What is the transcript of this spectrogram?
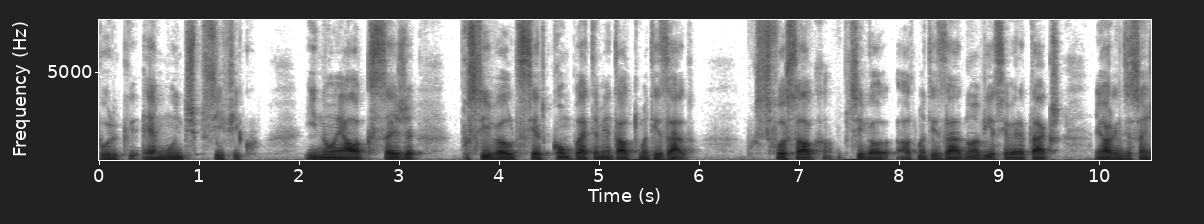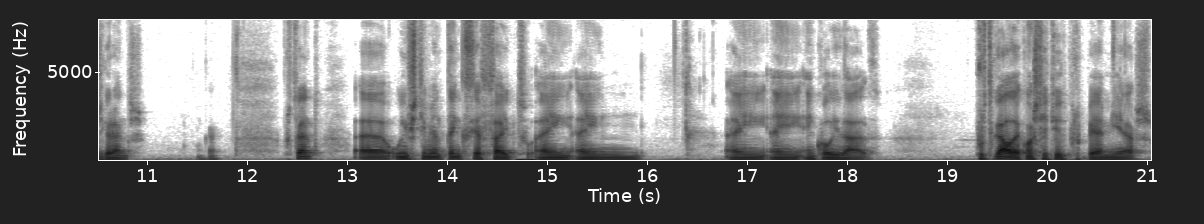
porque é muito específico e não é algo que seja possível de ser completamente automatizado. Porque se fosse algo possível automatizado, não havia ciberataques em organizações grandes. Okay? Portanto, uh, o investimento tem que ser feito em, em, em, em qualidade. Portugal é constituído por PMEs,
